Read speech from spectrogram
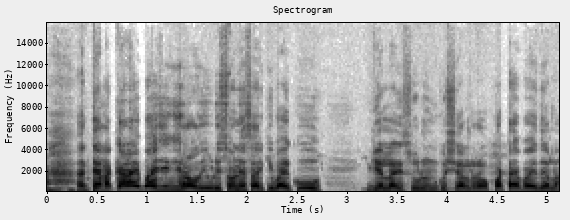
आणि त्याला कळाय पाहिजे की राव एवढी सोन्यासारखी बायको. गेलाय सोडून कुशाल राव पटाय पाहिजे त्याला.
